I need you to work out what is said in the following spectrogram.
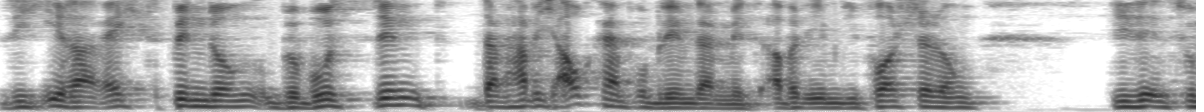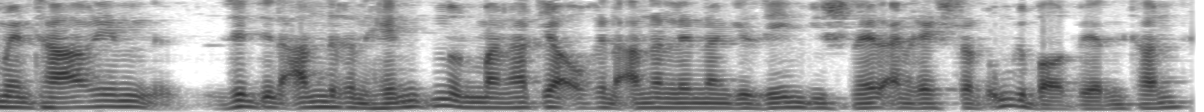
sich ihrer Rechtsbindung bewusst sind, dann habe ich auch kein Problem damit. Aber eben die Vorstellung, diese Instrumentarien sind in anderen Händen und man hat ja auch in anderen Ländern gesehen, wie schnell ein Rechtsstaat umgebaut werden kann,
